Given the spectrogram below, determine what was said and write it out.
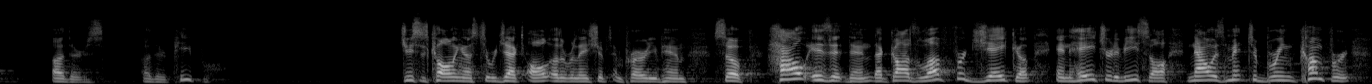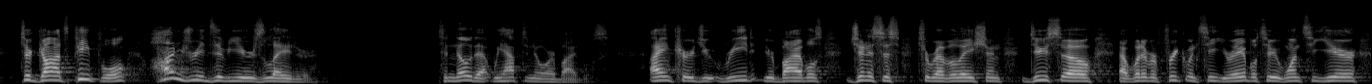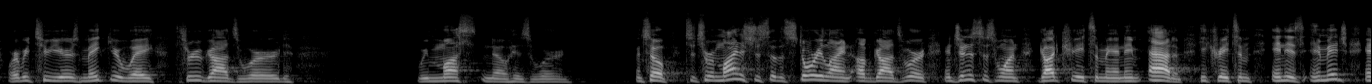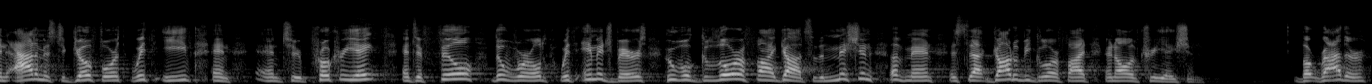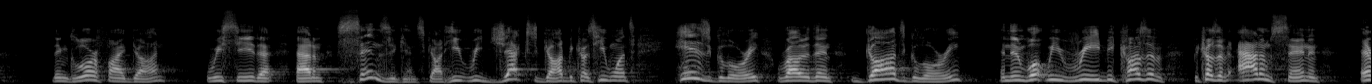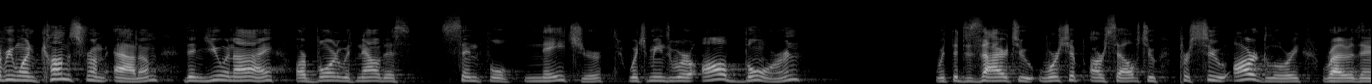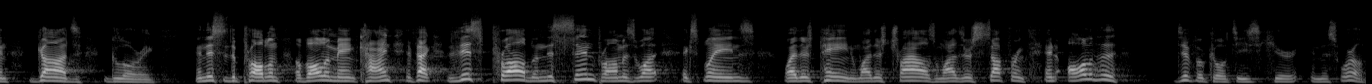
others, other people. Jesus is calling us to reject all other relationships and priority of Him. So, how is it then that God's love for Jacob and hatred of Esau now is meant to bring comfort to God's people hundreds of years later? To know that, we have to know our Bibles. I encourage you, read your Bibles, Genesis to Revelation. Do so at whatever frequency you're able to, once a year or every two years. Make your way through God's Word. We must know His Word. And so, to, to remind us just of the storyline of God's word, in Genesis 1, God creates a man named Adam. He creates him in his image, and Adam is to go forth with Eve and, and to procreate and to fill the world with image bearers who will glorify God. So, the mission of man is that God will be glorified in all of creation. But rather than glorify God, we see that Adam sins against God. He rejects God because he wants his glory rather than God's glory. And then what we read because of, because of Adam's sin, and everyone comes from Adam, then you and I are born with now this sinful nature, which means we're all born with the desire to worship ourselves, to pursue our glory rather than God's glory. And this is the problem of all of mankind. In fact, this problem, this sin problem, is what explains why there's pain, why there's trials, and why there's suffering, and all of the difficulties here in this world.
